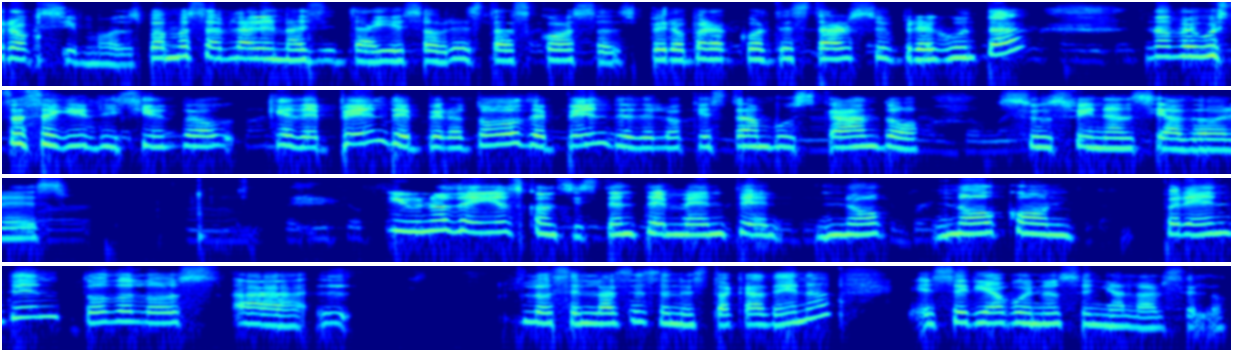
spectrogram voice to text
próximos. Vamos a hablar en más detalle sobre estas cosas, pero para contestar su pregunta, no me gusta seguir diciendo que depende, pero todo depende de lo que están buscando sus financiadores. Si uno de ellos consistentemente no, no comprenden todos los, l- los enlaces en esta cadena, eh, sería bueno señalárselo.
